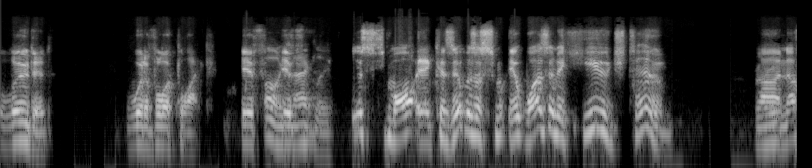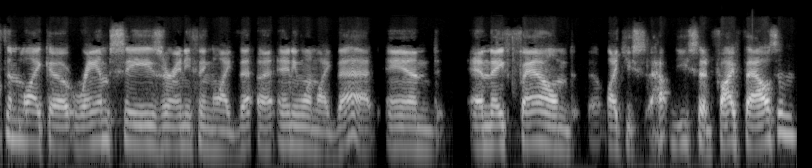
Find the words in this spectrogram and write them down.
looted would have looked like. If oh, exactly. if this small because it was a it wasn't a huge tomb. Uh, right. uh, nothing like a ramses or anything like that uh, anyone like that. And and they found like you you said 5000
